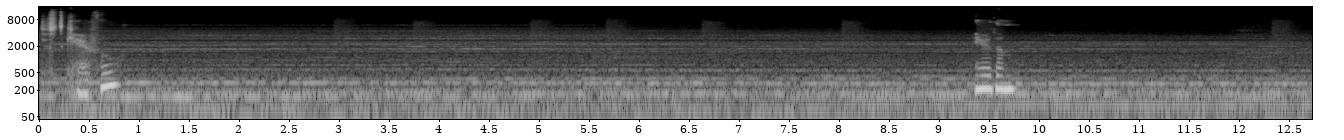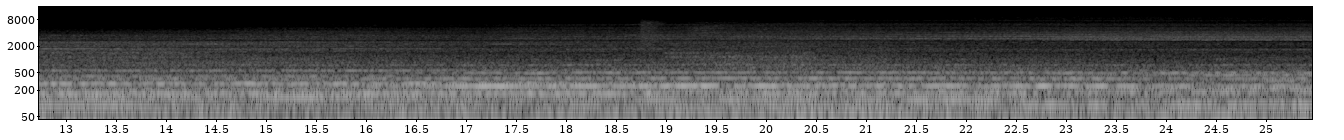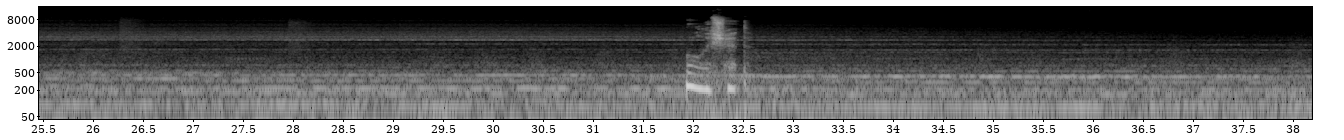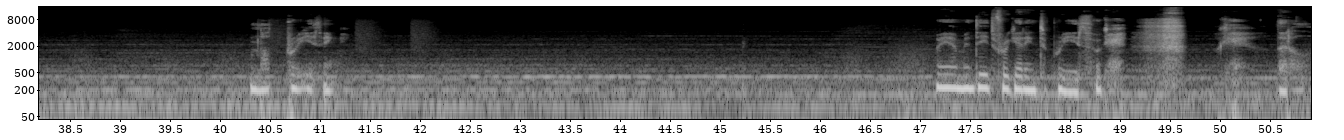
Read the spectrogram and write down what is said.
Just careful. Hear them. Holy shit. I'm not breathing. I am indeed forgetting to breathe. Okay. Okay, little.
